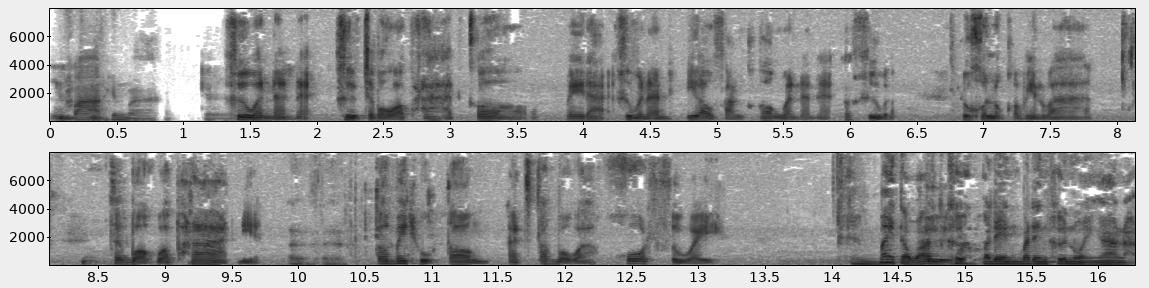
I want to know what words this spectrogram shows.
อืมพลาดขึ้นมา คือวันนั้นน่ะคือจะบอกว่าพลาดก็ไม่ได้ คือวันนั้นที่เราฟังห้องวันนั้นน่ะก็คือแบบทุกคนลงความเห็นว่า จะบอกว่าพลาดเนี่ยเออเออก็ไม่ถูกต้องอาจจะต้องบอกว่าโคตรสวยอืไม่แต่ว่าคือคือประเด็นประเด็นคือหน่วยงานอะ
